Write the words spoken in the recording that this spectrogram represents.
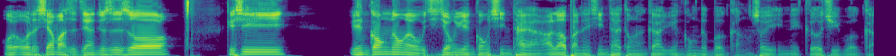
我我的想法是这样，就是说，其实员工弄有其中员工心态啊，啊，老板的心态都能跟员工的不讲，所以你的格局不讲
